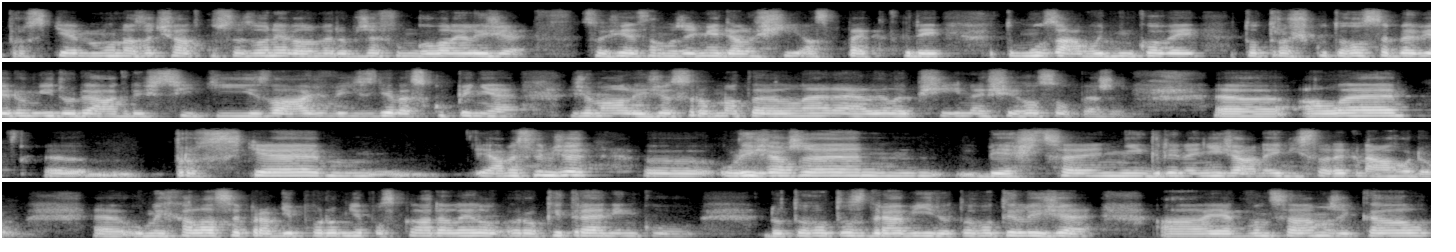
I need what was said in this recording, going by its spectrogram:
prostě mu na začátku sezóny velmi dobře fungovaly lyže, což je samozřejmě další aspekt, kdy tomu závodníkovi to trošku toho sebevědomí dodá, když cítí zvlášť v jízdě ve skupině, že má lyže srovnatelné, ne lepší než jeho soupeři. Eh, ale prostě já myslím, že eh, u lyžaře běžce nikdy není žádný výsledek náhodou. Eh, u Michala se pravděpodobně poskládaly roky tréninků, do toho to zdraví, do toho ty lyže. A jak on sám říkal,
